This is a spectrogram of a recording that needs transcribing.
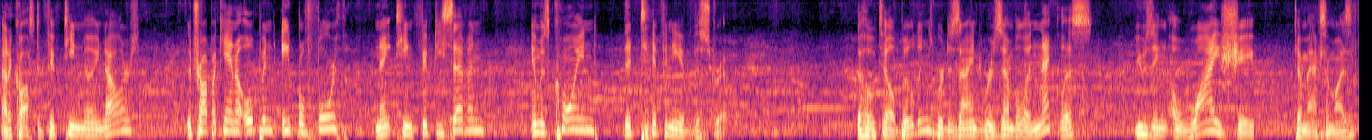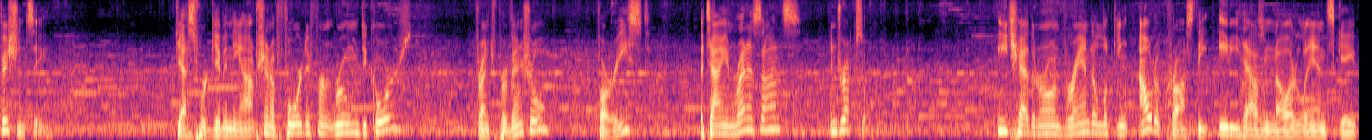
At a cost of $15 million, the Tropicana opened April 4th, 1957, and was coined the Tiffany of the Strip. The hotel buildings were designed to resemble a necklace using a Y shape to maximize efficiency. Guests were given the option of four different room decors French Provincial, Far East, Italian Renaissance, and Drexel. Each had their own veranda looking out across the $80,000 landscape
